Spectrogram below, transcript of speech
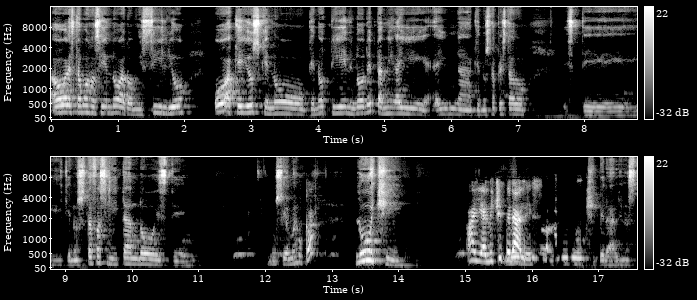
Ahora estamos haciendo a domicilio o aquellos que no, que no tienen, donde también hay, hay una que nos ha prestado este, que nos está facilitando, este, ¿cómo se llama? Luchi. Ay, a Luchi Perales. Luchi Perales.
